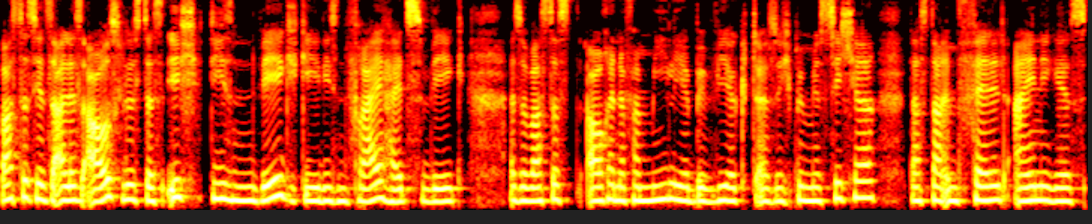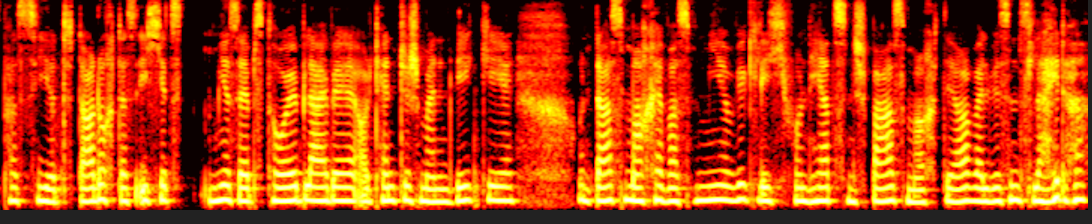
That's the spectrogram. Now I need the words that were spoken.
was das jetzt alles auslöst, dass ich diesen Weg gehe, diesen Freiheitsweg, also was das auch in der Familie bewirkt. Also ich bin mir sicher, dass da im Feld einiges passiert. Dadurch, dass ich jetzt mir selbst treu bleibe, authentisch meinen Weg gehe und das mache, was mir wirklich von Herzen Spaß macht, ja, weil wir sind es leider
